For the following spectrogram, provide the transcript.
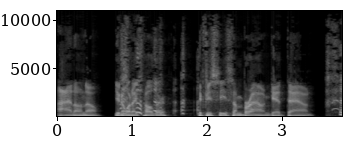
I don't know. You know what I told her? if you see some brown, get down.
